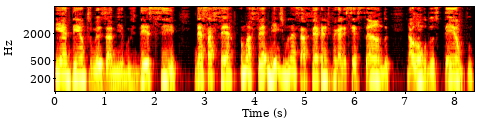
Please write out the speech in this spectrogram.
E é dentro, meus amigos, desse dessa fé, é uma fé mesmo, né? Essa fé que a gente fica alicerçando ao longo do tempo,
